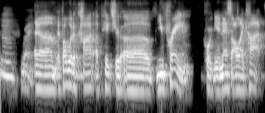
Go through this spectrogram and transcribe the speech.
Mm. Right. um, if I would have caught a picture of you praying, Courtney, and that's all I caught,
